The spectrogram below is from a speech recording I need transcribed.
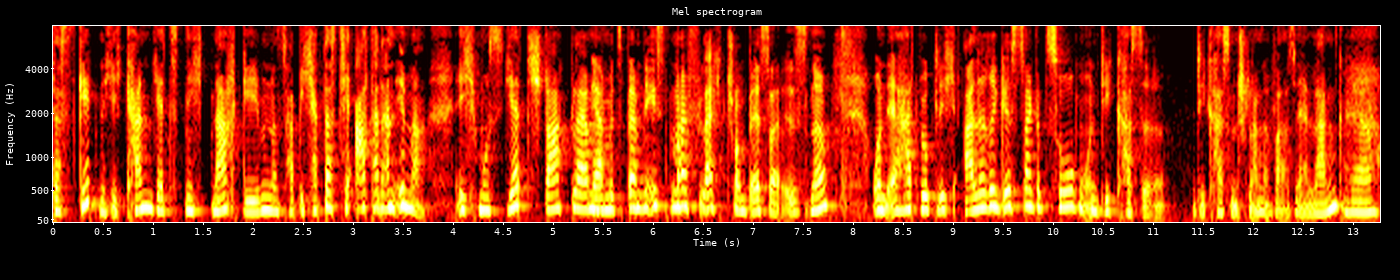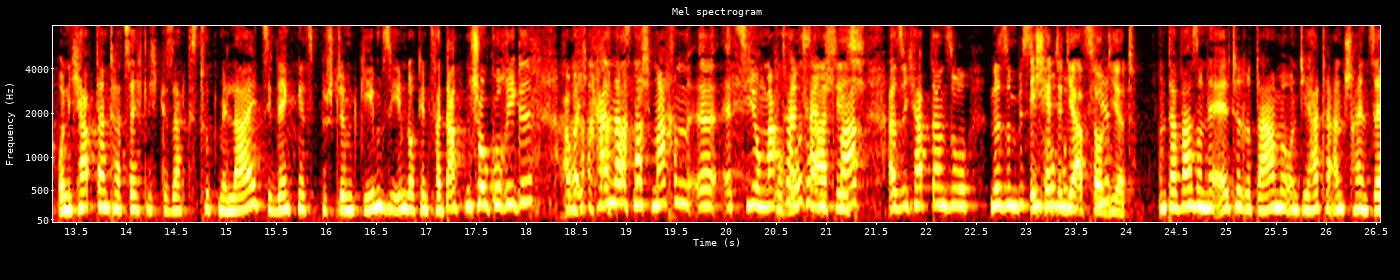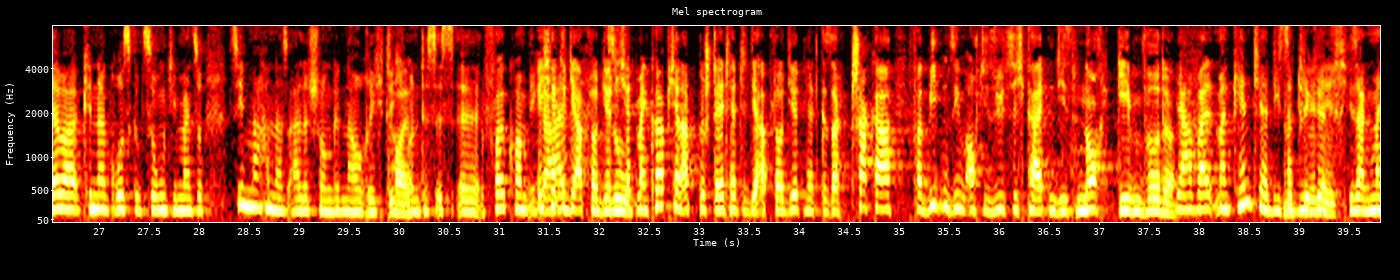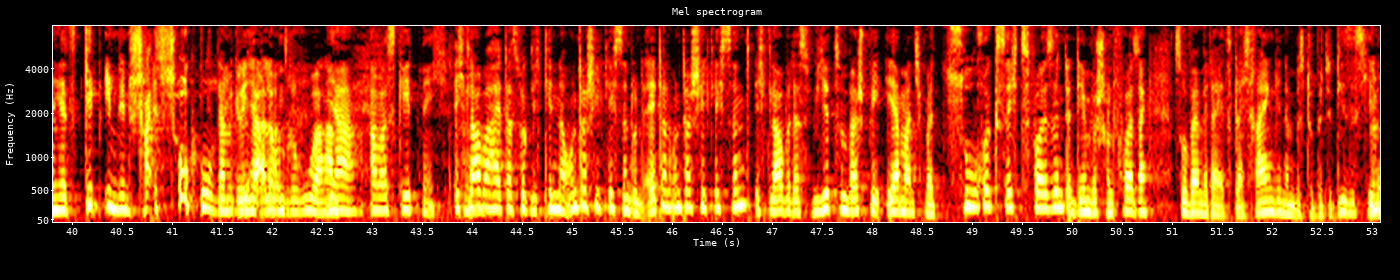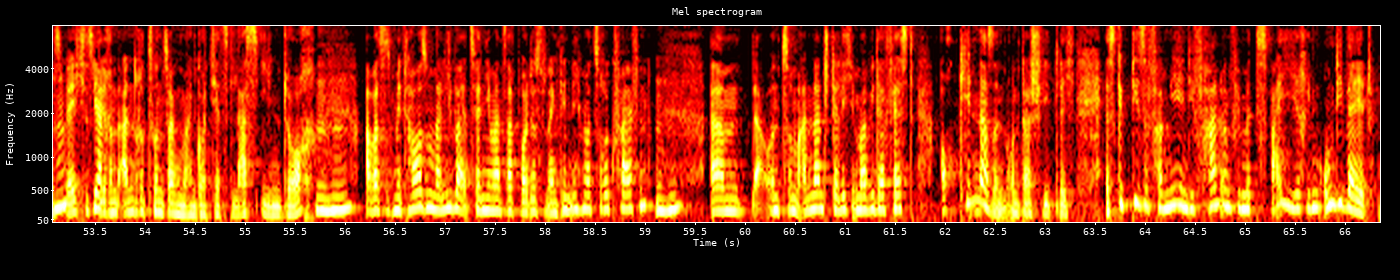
das geht nicht. Ich kann jetzt nicht nachgeben. Das hab, ich habe das Theater dann immer. Ich muss jetzt stark bleiben, ja. damit es beim nächsten Mal vielleicht schon besser ist. Ne? Und er hat wirklich alle Register gezogen und die Kasse die Kassenschlange war sehr lang. Ja. Und ich habe dann tatsächlich gesagt, es tut mir leid, Sie denken jetzt bestimmt, geben Sie ihm doch den verdammten Schokoriegel. Aber ich kann das nicht machen. Äh, Erziehung macht Großartig. halt keinen Spaß. Also ich habe dann so ne, so ein bisschen Ich hätte dir applaudiert. Und da war so eine ältere Dame und die hatte anscheinend selber Kinder großgezogen. Die meint so, sie machen das alles schon genau richtig Toll. und es ist äh, vollkommen egal. Ich hätte dir applaudiert. So. Ich hätte mein Körbchen abgestellt, hätte dir applaudiert und hätte gesagt, Chaka, verbieten Sie ihm auch die Süßigkeiten, die es noch geben würde. Ja, weil man kennt ja diese Natürlich. Blicke, die sagen, man jetzt gib ihm den scheiß Schokoriegel. Damit wir hier alle unsere Ruhe haben. Ja, aber es geht nicht. Ich glaube halt, dass wirklich Kinder unterschiedlich sind und Eltern unterschiedlich sind. Ich glaube, dass wir zum Beispiel eher manchmal zu rücksichtsvoll sind, indem wir schon vorher sagen, so, wenn wir da jetzt gleich reingehen, dann bist du bitte dieses, jenes, mhm. welches, ja. während andere zu uns sagen, mein Gott, jetzt lass ihn doch. Mhm. Aber es ist mir tausendmal lieber, als wenn jemand sagt, wolltest du dein Kind nicht mal zurückpfeifen? Mhm. Ähm, und zum anderen stelle ich immer wieder fest, auch Kinder sind unterschiedlich. Es gibt diese Familien, die fahren irgendwie mit Zweijährigen um die Welt.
